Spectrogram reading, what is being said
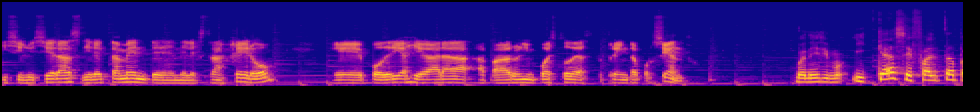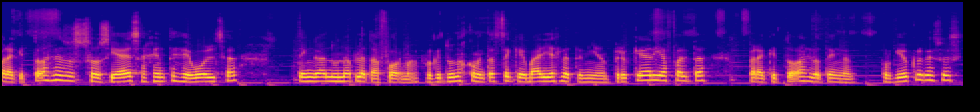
Y si lo hicieras directamente en el extranjero, eh, podrías llegar a, pagar un impuesto de hasta 30%. Buenísimo. ¿Y qué hace falta para que todas las sociedades agentes de bolsa tengan una plataforma? Porque tú nos comentaste que varias la tenían, pero ¿qué haría falta para que todas lo tengan? Porque yo creo que eso es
